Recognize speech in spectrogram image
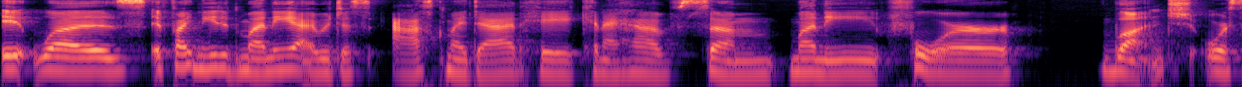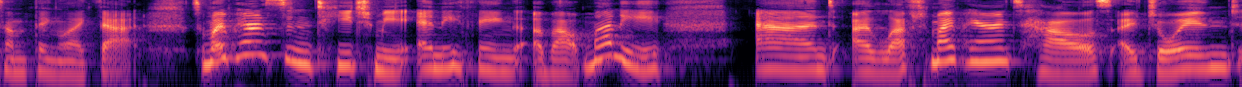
It was if I needed money I would just ask my dad, "Hey, can I have some money for lunch or something like that. So my parents didn't teach me anything about money and I left my parents' house. I joined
